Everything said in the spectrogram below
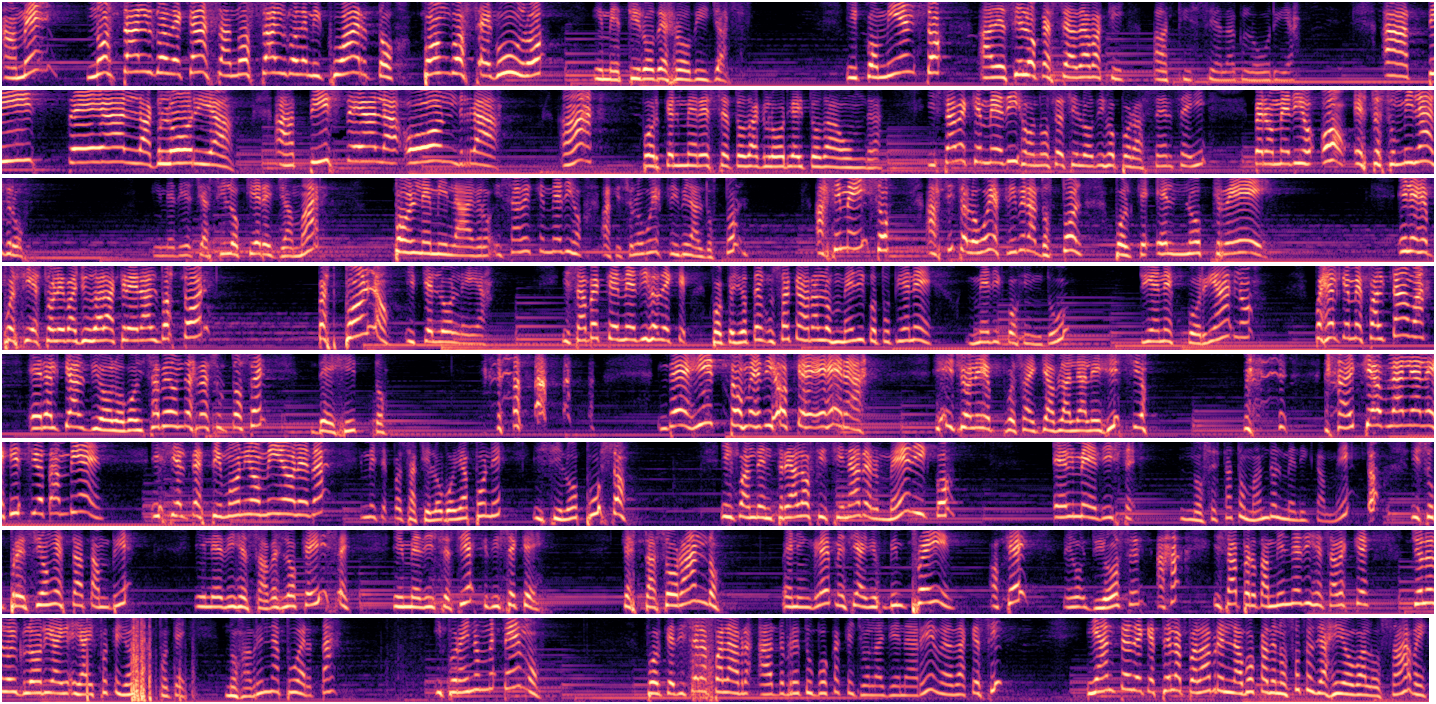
Amén. No salgo de casa, no salgo de mi cuarto, pongo seguro y me tiro de rodillas. Y comienzo a decir lo que se daba aquí. A ti sea la gloria. A ti sea la gloria. A ti sea la honra. ¿Ah? Porque Él merece toda gloria y toda honra. ¿Y sabe qué me dijo? No sé si lo dijo por hacerse ahí. Pero me dijo, oh, esto es un milagro. Y le dije, si así lo quieres llamar, ponle milagro. ¿Y sabe qué me dijo? Aquí se lo voy a escribir al doctor. Así me hizo, así se lo voy a escribir al doctor, porque él no cree. Y le dije, pues si esto le va a ayudar a creer al doctor, pues ponlo y que lo lea. Y sabe qué me dijo de que, porque yo tengo, ¿sabes que ahora los médicos, tú tienes médicos hindú, tienes coreano, pues el que me faltaba era el cardiólogo. ¿Y sabe dónde resultó ser? De Egipto. de Egipto me dijo que era. Y yo le dije, pues hay que hablarle al egipcio. hay que hablarle al egipcio también. Y si el testimonio mío le da, y me dice, pues aquí lo voy a poner. Y si lo puso. Y cuando entré a la oficina del médico, él me dice, no se está tomando el medicamento y su presión está tan bien. Y le dije, ¿sabes lo que hice? Y me dice, sí, aquí dice que, que estás orando. En inglés me decía, you've been praying, ¿ok? Digo, Dios es, ajá. Y sabe, pero también le dije, ¿sabes qué? Yo le doy gloria y ahí fue que yo, porque nos abren la puerta y por ahí nos metemos. Porque dice la palabra, abre tu boca que yo la llenaré, ¿verdad que sí? Y antes de que esté la palabra en la boca de nosotros, ya Jehová lo sabe.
